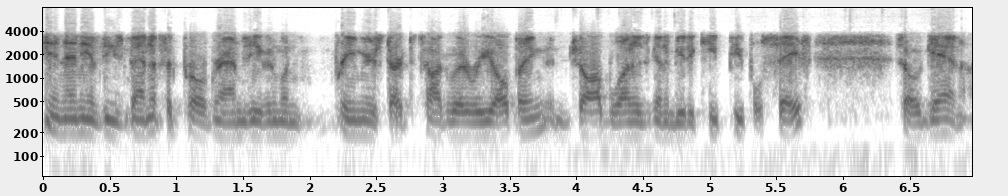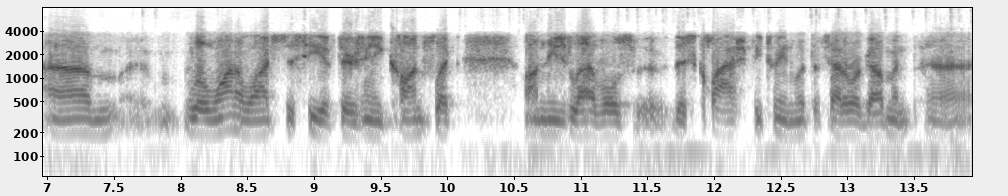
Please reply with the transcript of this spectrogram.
in any of these benefit programs, even when premiers start to talk about reopening. Job one is going to be to keep people safe. So again, um, we'll want to watch to see if there's any conflict on these levels. This clash between what the federal government uh,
